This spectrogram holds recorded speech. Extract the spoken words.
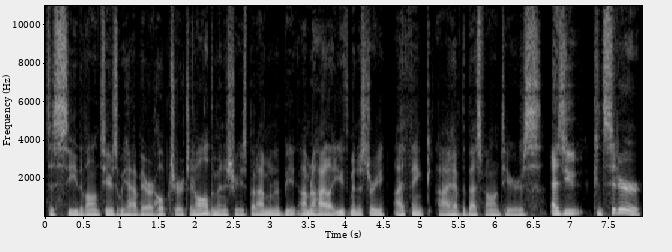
to see the volunteers we have here at Hope Church and all the ministries, but I'm going to be I'm going to highlight youth ministry. I think I have the best volunteers. As you consider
